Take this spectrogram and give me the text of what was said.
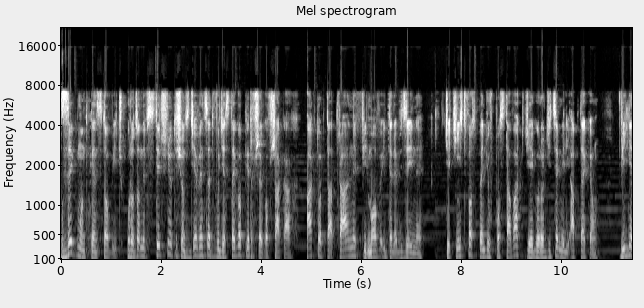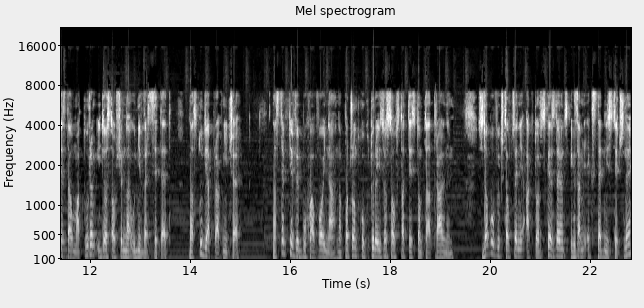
Zygmunt Gęstowicz, urodzony w styczniu 1921 w Szakach, aktor teatralny, filmowy i telewizyjny. Dzieciństwo spędził w postawach, gdzie jego rodzice mieli aptekę. W Wilnie zdał maturę i dostał się na uniwersytet, na studia prawnicze. Następnie wybuchła wojna, na początku której został statystą teatralnym. Zdobył wykształcenie aktorskie, zdając egzamin eksternistyczny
